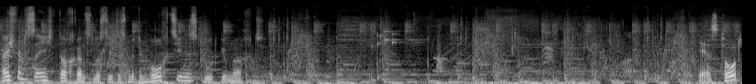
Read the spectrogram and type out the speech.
Aber ich finde das eigentlich doch ganz lustig. Das mit dem Hochziehen ist gut gemacht. Der ist tot.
